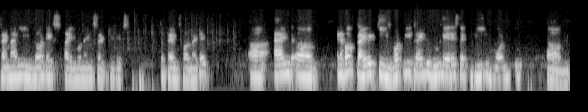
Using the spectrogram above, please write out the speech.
primarily .x509 certificates, the PEM formatted. Uh, and uh, and about private keys, what we try to do here is that we want to, um,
